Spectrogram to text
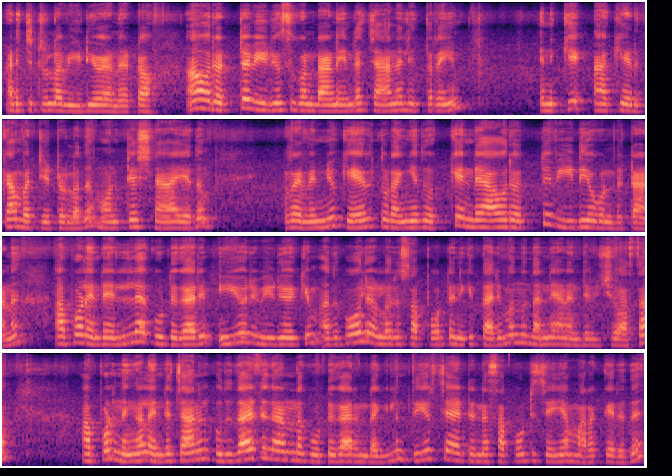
അടിച്ചിട്ടുള്ള വീഡിയോയാണ് കേട്ടോ. ആ ഒരൊറ്റ വീഡിയോസ് കൊണ്ടാണ് എന്റെ ചാനൽ ഇത്രയും എനിക്ക് ആക്കിയെടുക്കാൻ പറ്റിയിട്ടുള്ളത്. മോണിറ്റേഷൻ ആയതും റവന്യൂ കയറി തുടങ്ങിയതും ഒക്കെ എന്റെ ആ ഒരൊറ്റ വീഡിയോ കൊണ്ടിട്ടാണ്. അപ്പോൾ എന്റെ എല്ലാ കൂട്ടുകാരും ഈ ഒരു വീഡിയോയ്ക്കും അതുപോലെയുള്ളൊരു സപ്പോർട്ട് എനിക്ക് തരുമെന്ന് തന്നെയാണ് എന്റെ വിശ്വാസം. അപ്പോൾ നിങ്ങൾ എന്റെ ചാനൽ പുതുതായിട്ട് കാണുന്ന കൂട്ടുകാരുണ്ടെങ്കിലും തീർച്ചയായിട്ടും എന്നെ സപ്പോർട്ട് ചെയ്യാൻ മറക്കരുത്.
